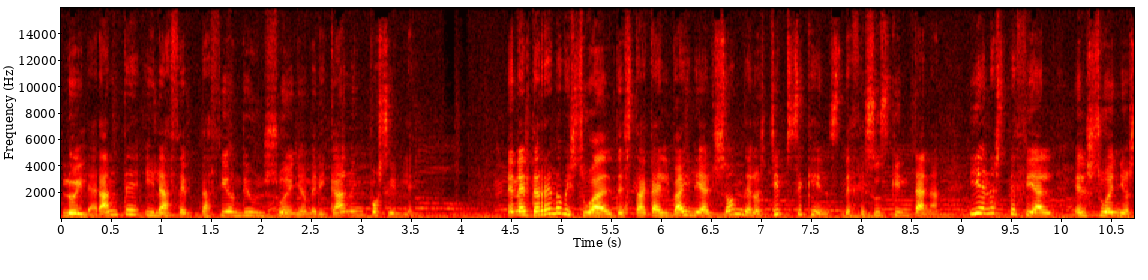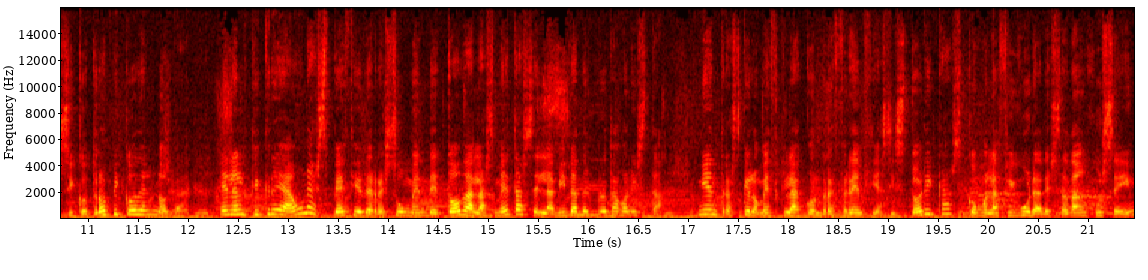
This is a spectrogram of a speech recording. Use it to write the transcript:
lo hilarante y la aceptación de un sueño americano imposible. En el terreno visual destaca el baile al son de los Gypsy Kings de Jesús Quintana y en especial el sueño psicotrópico del Nota, en el que crea una especie de resumen de todas las metas en la vida del protagonista, mientras que lo mezcla con referencias históricas como la figura de Saddam Hussein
